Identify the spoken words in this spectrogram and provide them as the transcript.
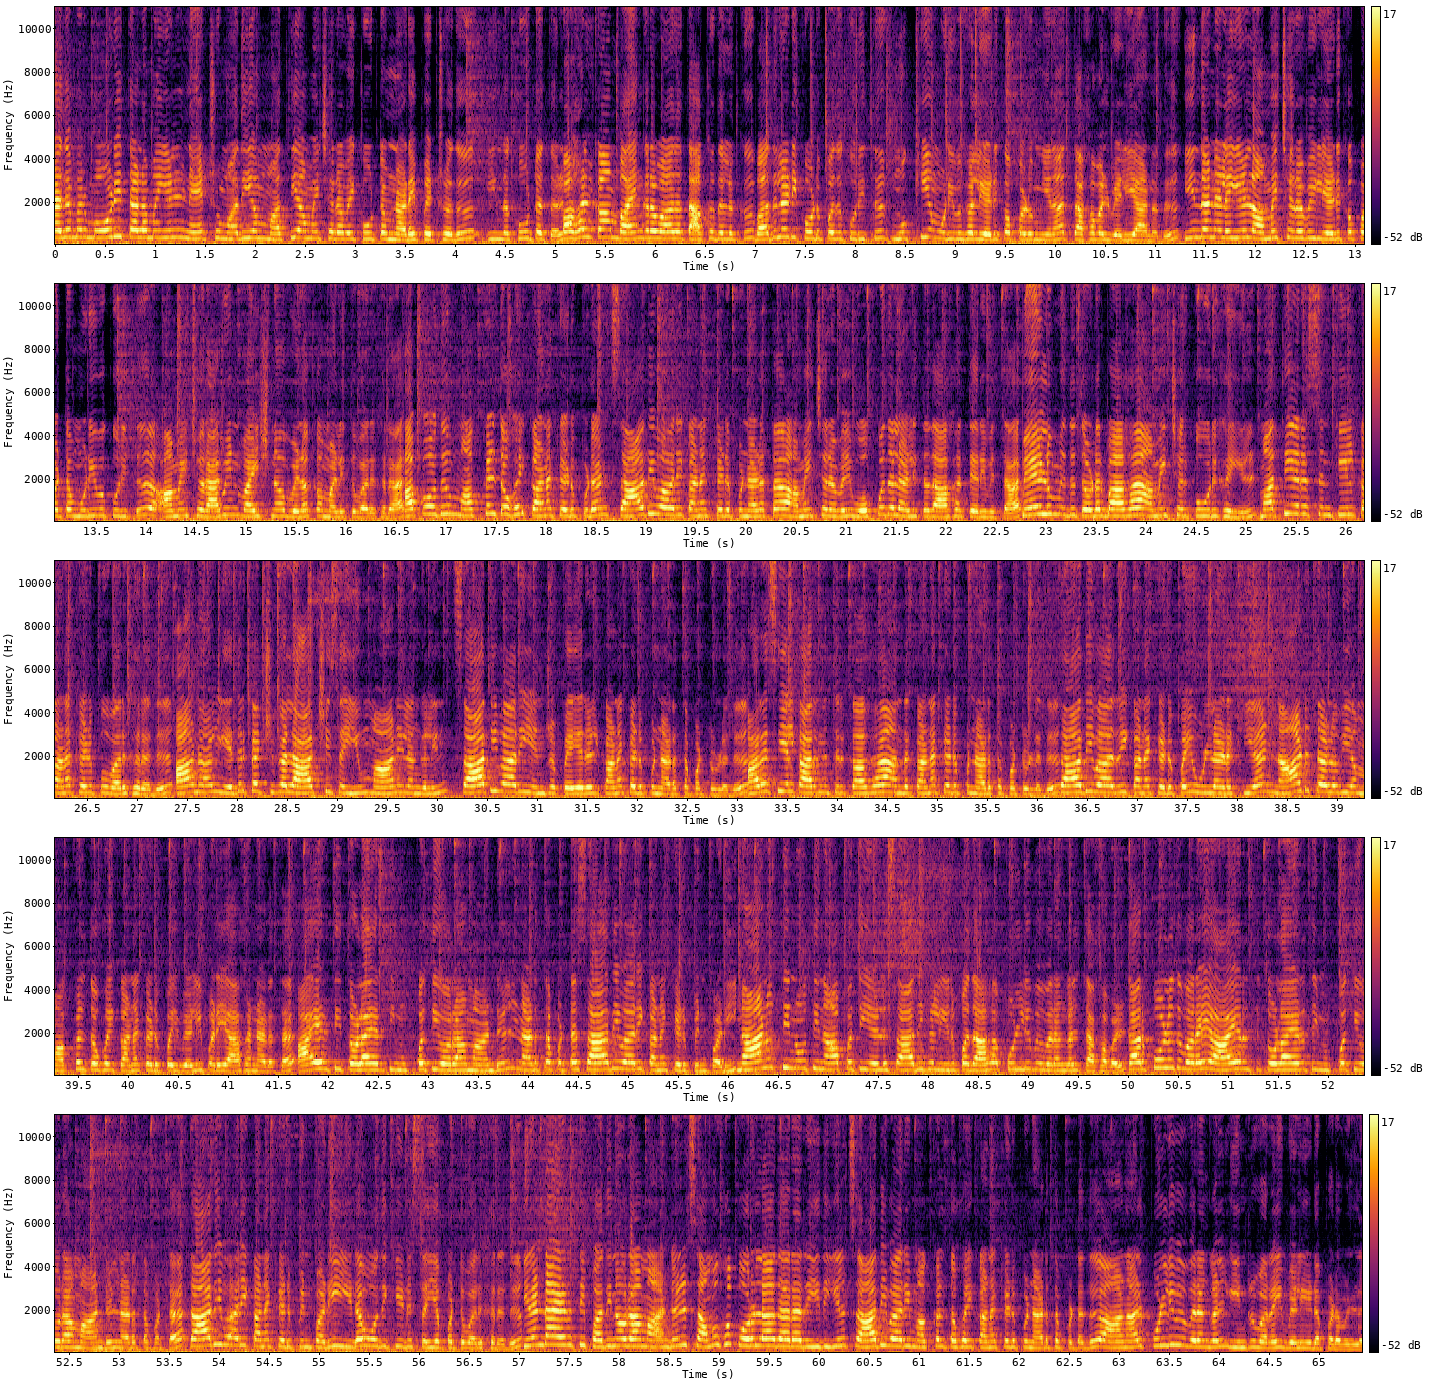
பிரதமர் மோடி தலைமையில் நேற்று மதியம் மத்திய அமைச்சரவை கூட்டம் நடைபெற்றது. இந்த கூட்டத்தில் பகல்காம் பயங்கரவாத தாக்குதலுக்கு பதிலடி கொடுப்பது குறித்து முக்கிய முடிவுகள் எடுக்கப்படும் என தகவல் வெளியானது. இந்த நிலையில் அமைச்சரவையில் எடுக்கப்பட்ட முடிவு குறித்து அமைச்சர் அரவிந்த் வைஷ்ணவ் விளக்கம் அளித்து வருகிறார். அப்போது மக்கள் தொகை கணக்கெடுப்புடன் சாதிவாரி கணக்கெடுப்பு நடத்த அமைச்சரவை ஒப்புதல் அளித்ததாக தெரிவித்தார். மேலும் இது தொடர்பாக அமைச்சர் கூறுகையில் மத்திய அரசின் கீழ் கணக்கெடுப்பு வருகிறது. ஆனால் எதிர்க்கட்சிகள் ஆட்சி செய்யும் மாநிலங்களின் சாதிவாரி என்ற பெயரில் கணக்கெடுப்பு நடத்தப்பட்டுள்ளது. அரசியல் காரணத்திற்காக அந்த கணக்கெடுப்பு நடத்தப்பட்டுள்ளது. சாதிவாரி கணக்கெடுப்பை உள்ளடக்கிய நாடு தழுவிய மக்கள் தொகை கணக்கெடுப்பை வெளிப்படையாக நடத்த ஆயிரத்தி தொள்ளாயிரத்தி முப்பத்தி ஓராம் ஆண்டில் நடத்தப்பட்ட சாதிவாரி கணக்கெடுப்பின்படி நானூத்தி நூத்தி நாற்பத்தி ஏழு சாதிகள் இருப்பதாக புள்ளி விவரங்கள் தகவல். தற்பொழுது வரை ஆயிரத்தி தொள்ளாயிரத்தி முப்பத்தி ஓராம் ஆண்டில் நடத்தப்பட்ட சாதிவாரி கணக்கெடுப்பின்படி இடஒதுக்கீடு செய்யப்பட்டு வருகிறது. இரண்டாயிரத்தி பதினோராம் ஆண்டில் சமூக பொருளாதார ரீதியில் சாதிவாரி மக்கள் தொகை கணக்கெடுப்பு நடத்தப்பட்டது. ஆனால் புள்ளி விவரங்கள் இன்று வரை வெளியிடப்படவில்லை.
